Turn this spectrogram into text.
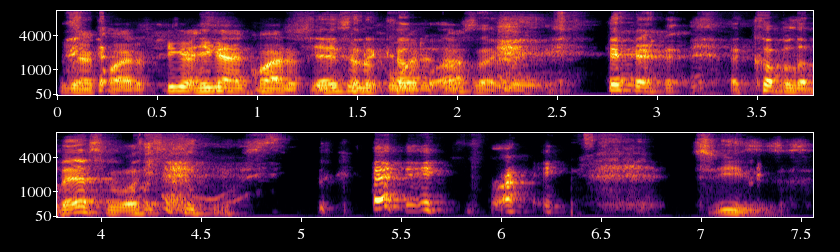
He got quite a few. He got, he got quite a few. He a couple. I was like, wait, a couple of basketball teams. right. Jesus.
